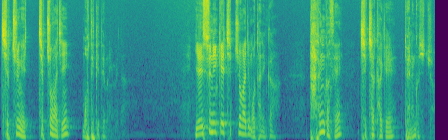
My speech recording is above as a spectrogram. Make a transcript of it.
집중해, 집중하지 못했기 때문입니다. 예수님께 집중하지 못하니까 다른 것에 집착하게 되는 것이죠.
